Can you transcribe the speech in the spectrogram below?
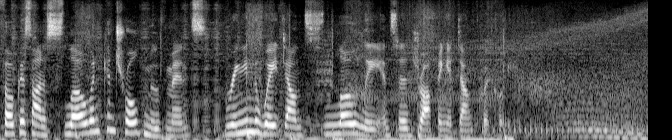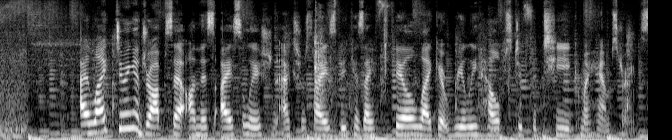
Focus on slow and controlled movements, bringing the weight down slowly instead of dropping it down quickly. I like doing a drop set on this isolation exercise because I feel like it really helps to fatigue my hamstrings.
